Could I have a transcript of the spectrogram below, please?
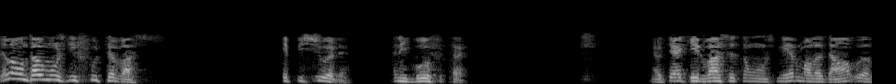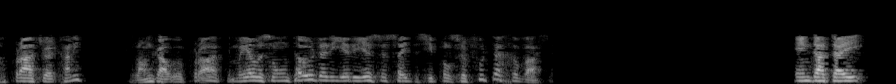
Julle onthou mos die voete was episode in die boefretrek. Nou kyk hier was dit ons meermale daaroor gepraat, so ek gaan nie lank daaroor praat nie, maar julle sal onthou dat die Here Jesus sy disippels se voete gewas het. En dat hy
